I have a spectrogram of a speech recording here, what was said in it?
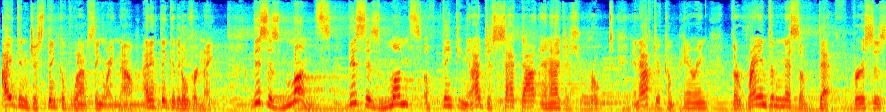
I didn't just think of what I'm saying right now. I didn't think of it overnight. This is months. This is months of thinking, and I just sat down and I just wrote. And after comparing the randomness of death versus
